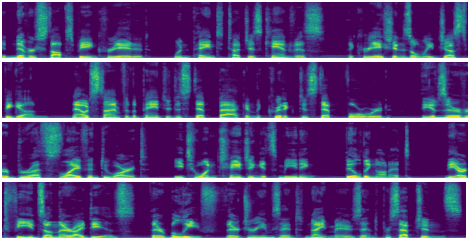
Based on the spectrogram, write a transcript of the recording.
It never stops being created. When paint touches canvas, the creation has only just begun. Now it's time for the painter to step back and the critic to step forward. The observer breathes life into art, each one changing its meaning, building on it. The art feeds on their ideas, their belief, their dreams and nightmares and perceptions.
